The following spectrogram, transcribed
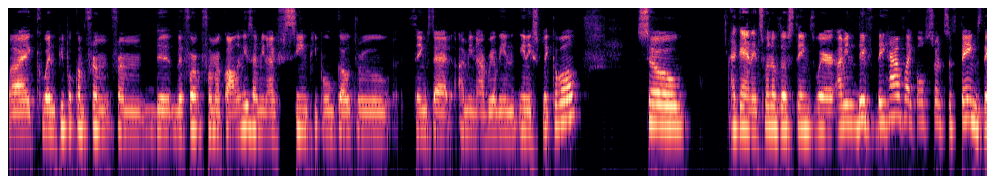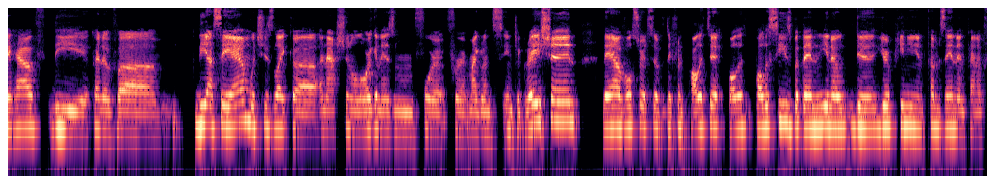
Like when people come from from the the for, former colonies, I mean, I've seen people go through things that I mean are really in, inexplicable. So again it's one of those things where i mean they've they have like all sorts of things they have the kind of um the SAM, which is like a, a, national organism for for migrants integration. They have all sorts of different politi- poli- policies, but then you know the European Union comes in and kind of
